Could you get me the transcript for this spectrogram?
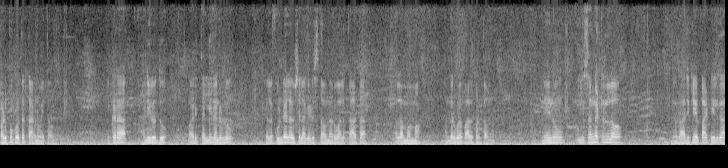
కడుపు కోత కారణమవుతా ఉంది. ఇక్కడ అనిరుద్ధు వారి తల్లిదండ్రులు వాళ్ళ గుండె విషయలాగా ఏడుస్తూ ఉన్నారు. వాళ్ళ తాత వాళ్ళ అమ్మమ్మ అందరూ కూడా బాధపడతా ఉన్నారు. నేను ఈ సంఘటనలో మేము రాజకీయ పార్టీలుగా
